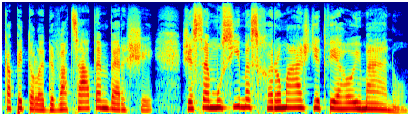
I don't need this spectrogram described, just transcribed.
kapitole 20. verši, že se musíme schromáždit v jeho jménu.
